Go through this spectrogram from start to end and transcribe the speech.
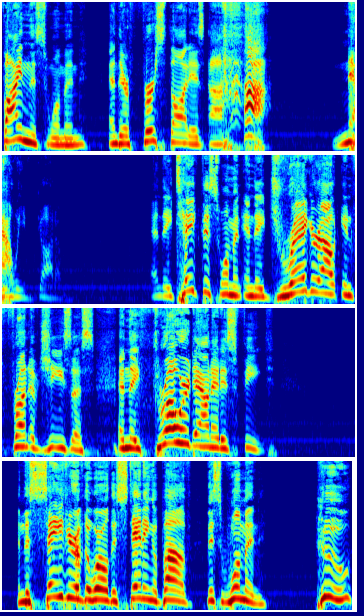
find this woman, and their first thought is, aha, now we've got him. And they take this woman and they drag her out in front of Jesus and they throw her down at his feet. And the Savior of the world is standing above this woman who,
